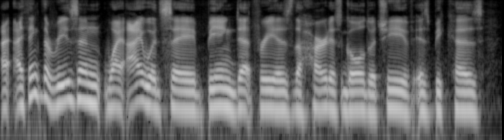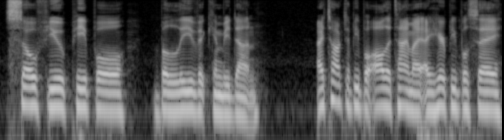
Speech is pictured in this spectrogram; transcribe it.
I, I think the reason why I would say being debt free is the hardest goal to achieve is because so few people believe it can be done. I talk to people all the time. I, I hear people say,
